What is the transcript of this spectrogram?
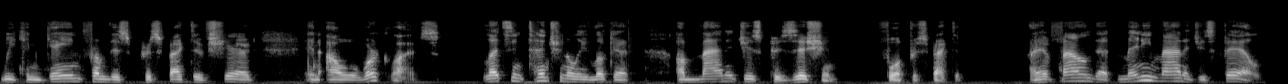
we can gain from this perspective shared in our work lives. Let's intentionally look at a manager's position for perspective. I have found that many managers fail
